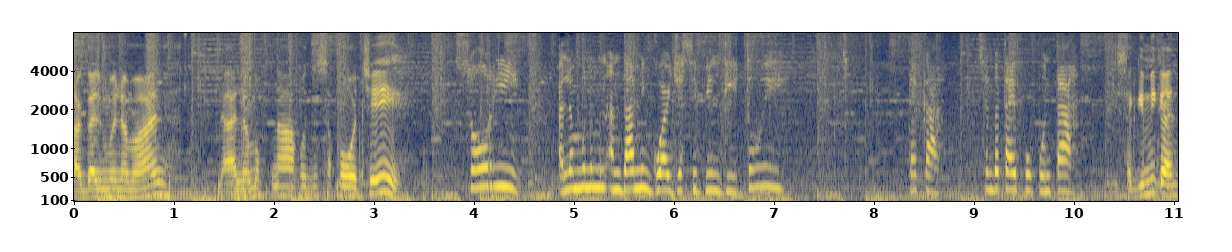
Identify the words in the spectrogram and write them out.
Tagal mo naman. Lalamok na ako dun sa kotse eh. Sorry. Alam mo naman ang daming gwardiya sibil dito eh. Teka, saan ba tayo pupunta? Sa gimikan.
